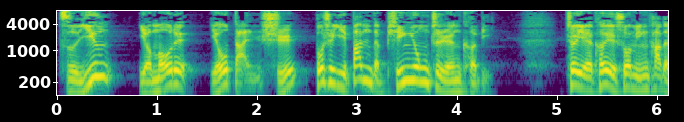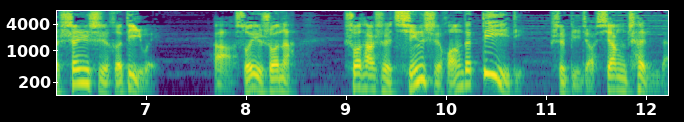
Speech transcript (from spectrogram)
子婴有谋略、有胆识，不是一般的平庸之人可比。这也可以说明他的身世和地位啊。所以说呢，说他是秦始皇的弟弟是比较相称的。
